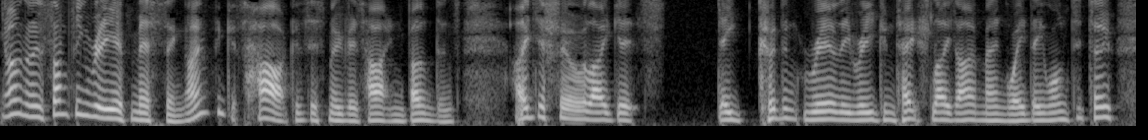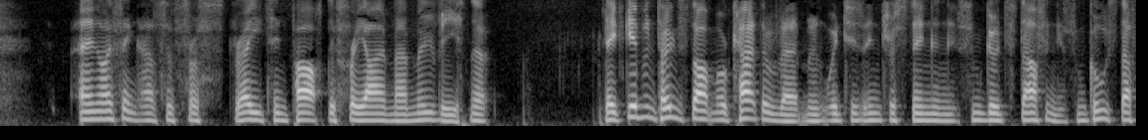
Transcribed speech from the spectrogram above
I don't know, something really missing. I don't think it's heart because this movie is heart in abundance. I just feel like it's they couldn't really recontextualize Iron Man the way they wanted to. And I think that's a frustrating part of the three Iron Man movies that They've given Tony Stark more character development, which is interesting and it's some good stuff and it's some cool stuff.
